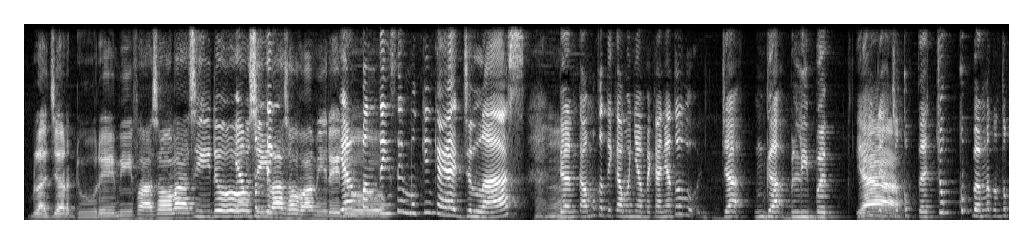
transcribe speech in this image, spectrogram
belajar do re mi fa sol la si do Yang si penting- la sol fa mi re do. Yang penting sih mungkin kayak jelas Mm-mm. dan kamu ketika menyampaikannya tuh ja, nggak belibet. Itu Ya. udah cukup, udah cukup banget untuk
